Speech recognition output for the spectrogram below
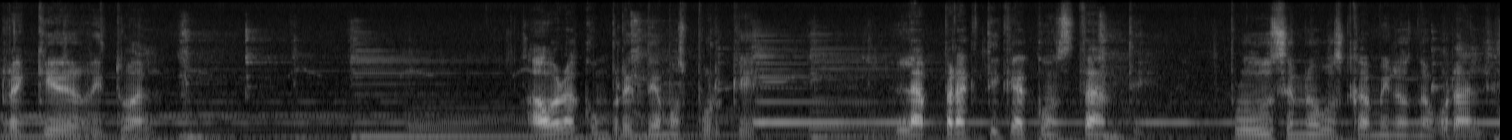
requiere ritual. Ahora comprendemos por qué. La práctica constante produce nuevos caminos neurales.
